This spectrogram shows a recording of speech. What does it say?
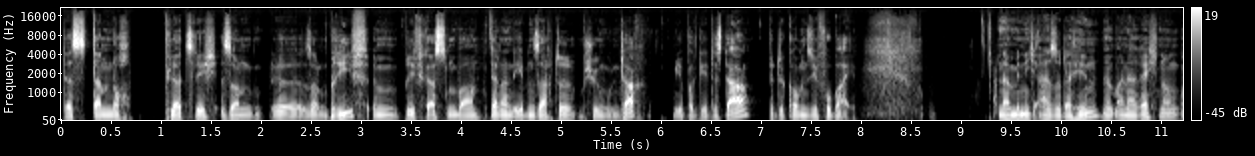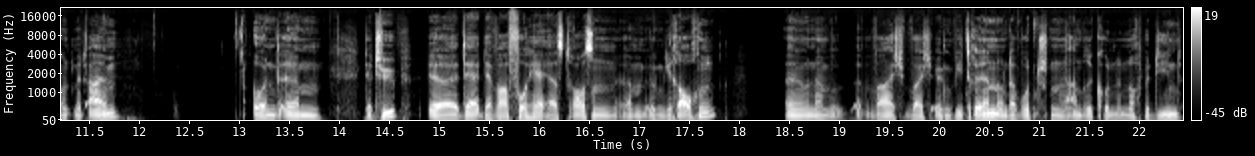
dass dann noch plötzlich so ein, äh, so ein Brief im Briefkasten war, der dann eben sagte, schönen guten Tag, Ihr Paket ist da, bitte kommen Sie vorbei. Und dann bin ich also dahin mit meiner Rechnung und mit allem. Und ähm, der Typ, äh, der, der war vorher erst draußen ähm, irgendwie rauchen. Äh, und dann war ich, war ich irgendwie drin und da wurde schon eine andere Kunde noch bedient.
